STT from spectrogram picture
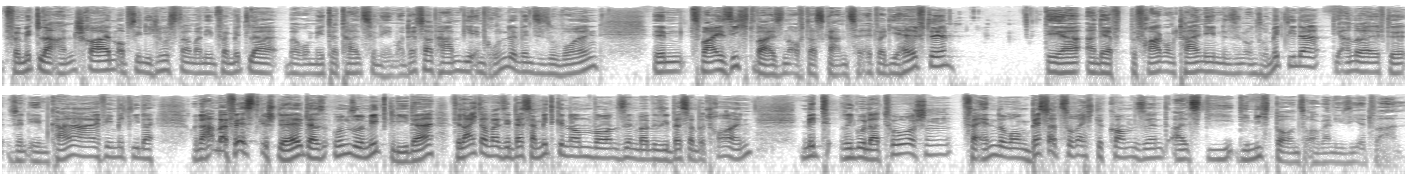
Vermittler anschreiben, ob sie nicht Lust haben, an dem Vermittlerbarometer teilzunehmen. Und deshalb haben wir im Grunde, wenn Sie so wollen, ähm, zwei Sichtweisen auf das Ganze. Etwa die Hälfte der an der Befragung teilnehmenden sind unsere Mitglieder, die andere Hälfte sind eben keine AfW-Mitglieder. Und da haben wir festgestellt, dass unsere Mitglieder, vielleicht auch weil sie besser mitgenommen worden sind, weil wir sie besser betreuen, mit regulatorischen Veränderungen besser zurechtgekommen sind als die, die nicht bei uns organisiert waren.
